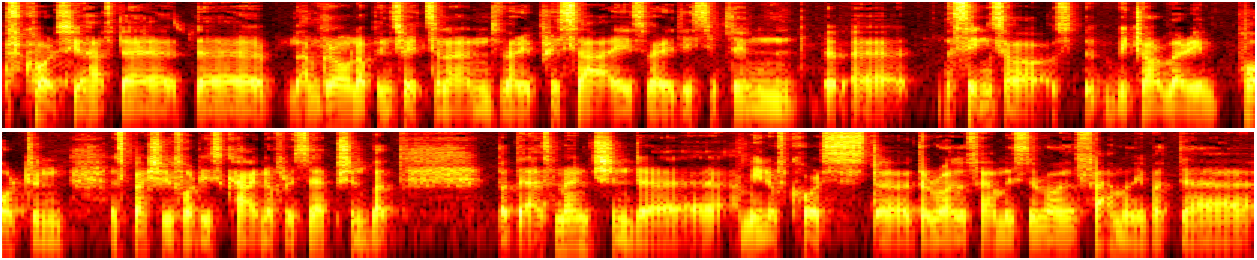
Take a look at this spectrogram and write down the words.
of course, you have the, the, I'm grown up in Switzerland, very precise, very disciplined. Uh, things are which are very important, especially for this kind of reception. But but as mentioned, uh, I mean, of course, the, the royal family is the royal family, but uh,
